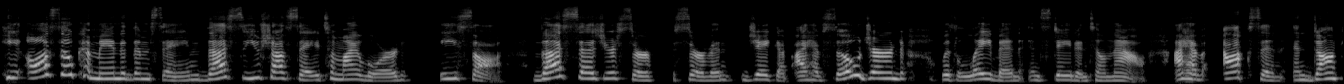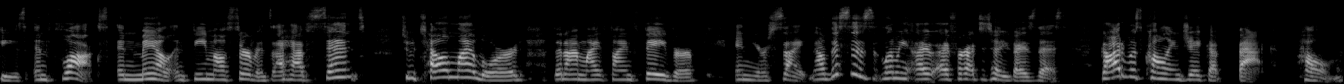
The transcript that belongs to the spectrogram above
He also commanded them, saying, Thus you shall say to my Lord Esau, Thus says your ser- servant Jacob, I have sojourned with Laban and stayed until now. I have oxen and donkeys and flocks and male and female servants. I have sent to tell my Lord that I might find favor in your sight. Now, this is, let me, I, I forgot to tell you guys this. God was calling Jacob back home,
